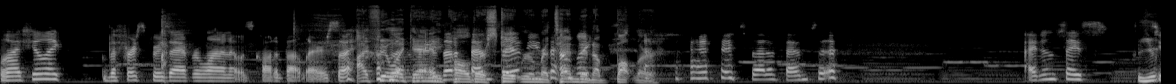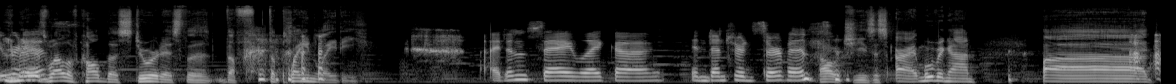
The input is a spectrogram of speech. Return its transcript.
well, I feel like the first cruise I ever went on it was called a butler. So I feel like Annie called her stateroom attendant like- a butler. Is that offensive? I didn't say. s- You, you may as well have called the stewardess the the the plane lady. I didn't say like uh, indentured servant. Oh Jesus! All right, moving on. Uh,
